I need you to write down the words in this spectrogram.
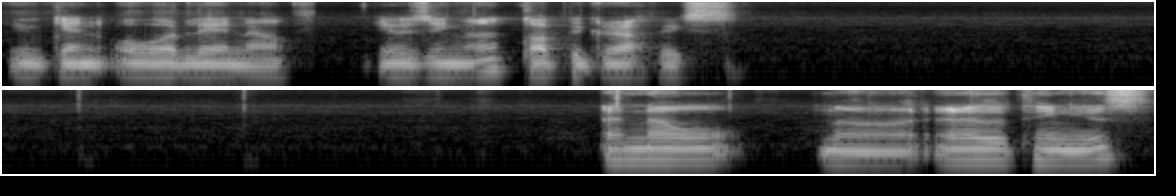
You can overlay now using a copy graphics and now uh, another thing is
